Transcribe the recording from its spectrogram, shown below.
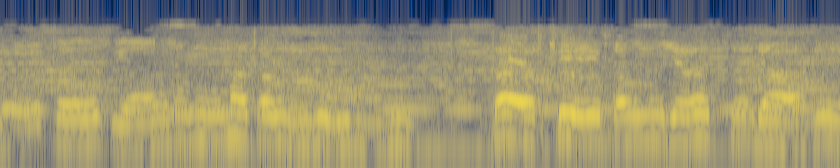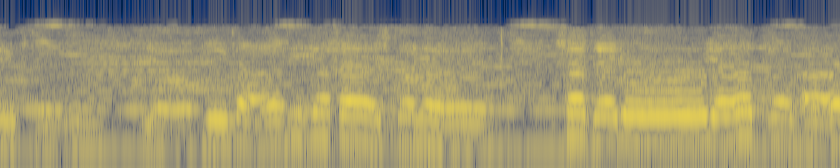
यतस्यानुमतम् तत्क्षेत्रं यत् यावेक्ष यद्विकार्यतस्तद सजयो यत्प्रभावस्तु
